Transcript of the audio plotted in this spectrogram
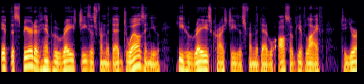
"If the spirit of him who raised Jesus from the dead dwells in you, he who raised Christ Jesus from the dead will also give life to your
